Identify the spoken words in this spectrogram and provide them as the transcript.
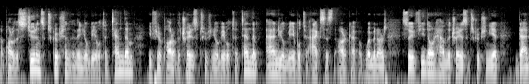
a part of the student subscription, then you'll be able to attend them. If you're part of the trader subscription, you'll be able to attend them and you'll be able to access the archive of webinars. So if you don't have the trader subscription yet, that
